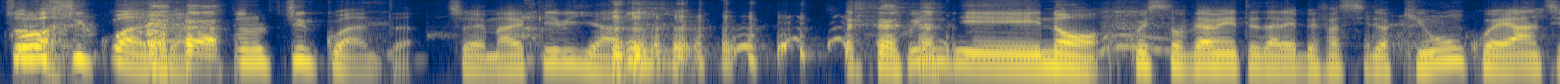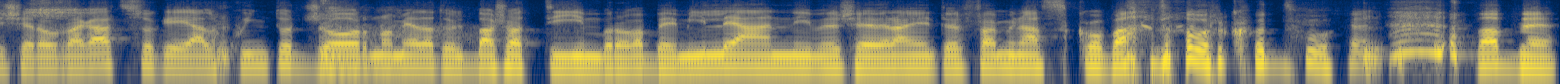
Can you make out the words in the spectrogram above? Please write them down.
sono 50, sono 50, cioè, ma che pigliato? Quindi no, questo ovviamente darebbe fastidio a chiunque, anzi c'era un ragazzo che al quinto giorno mi ha dato il bacio a timbro, vabbè, mille anni, cioè veramente per farmi una scopata, porco due, vabbè.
